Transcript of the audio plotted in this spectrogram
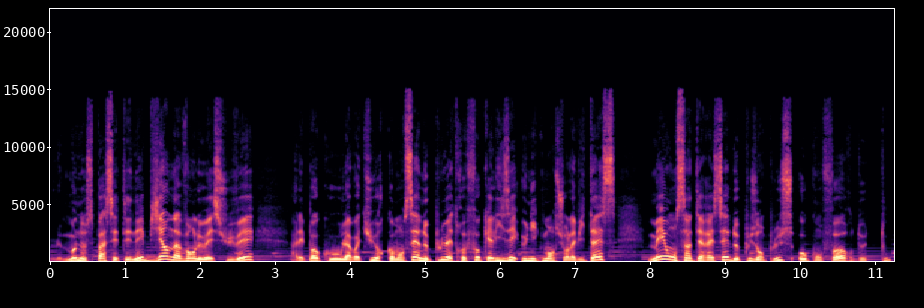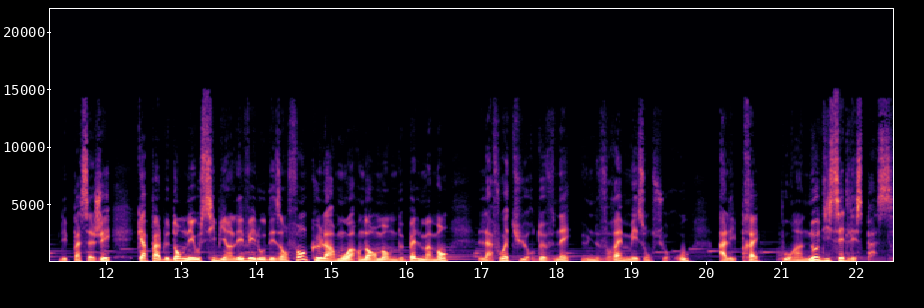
Le monospace était né bien avant le SUV, à l'époque où la voiture commençait à ne plus être focalisée uniquement sur la vitesse, mais on s'intéressait de plus en plus au confort de tous les passagers, capables d'emmener aussi bien les vélos des enfants que l'armoire normande de belle-maman. La voiture devenait une vraie maison sur roue, allez prêt pour un odyssée de l'espace.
